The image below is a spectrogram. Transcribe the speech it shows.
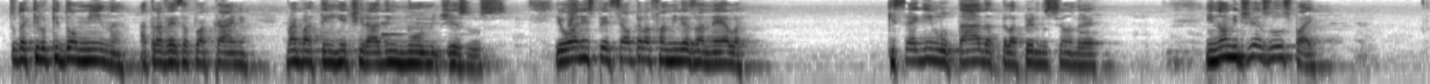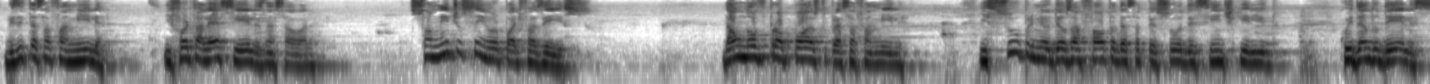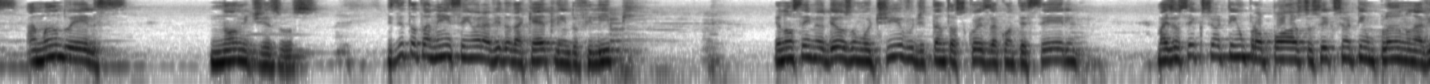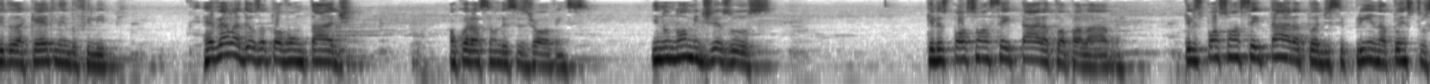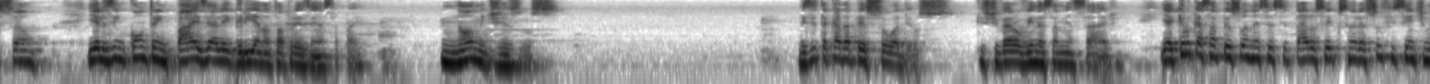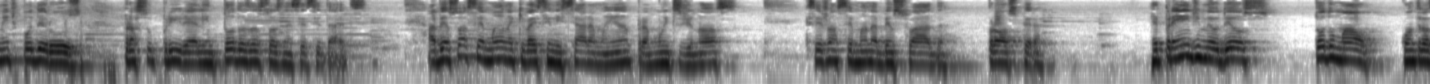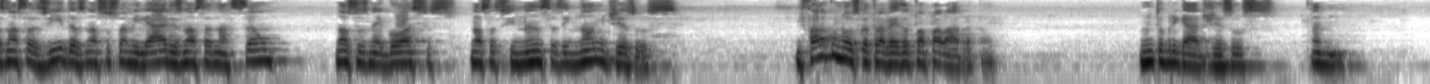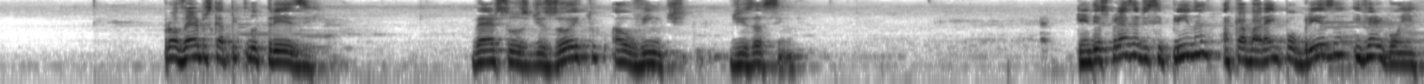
tudo aquilo que domina através da tua carne vai bater em retirada em nome de Jesus. Eu oro em especial pela família Zanella, que segue enlutada pela perda do seu André. Em nome de Jesus, Pai, visita essa família e fortalece eles nessa hora. Somente o Senhor pode fazer isso. Dá um novo propósito para essa família. E supre, meu Deus, a falta dessa pessoa, desse ente querido, cuidando deles, amando eles, em nome de Jesus. Visita também, Senhor, a vida da Kathleen do Felipe. Eu não sei, meu Deus, o motivo de tantas coisas acontecerem, mas eu sei que o Senhor tem um propósito, eu sei que o Senhor tem um plano na vida da Kathleen do Felipe. Revela, Deus, a tua vontade ao coração desses jovens. E no nome de Jesus, que eles possam aceitar a tua palavra, que eles possam aceitar a tua disciplina, a tua instrução, e eles encontrem paz e alegria na tua presença, Pai. Em nome de Jesus. Visita cada pessoa, Deus, que estiver ouvindo essa mensagem. E aquilo que essa pessoa necessitar, eu sei que o Senhor é suficientemente poderoso para suprir ela em todas as suas necessidades. Abençoa a semana que vai se iniciar amanhã para muitos de nós. Que seja uma semana abençoada, próspera. Repreende, meu Deus, todo o mal contra as nossas vidas, nossos familiares, nossa nação, nossos negócios, nossas finanças, em nome de Jesus. E fala conosco através da tua palavra, Pai. Muito obrigado, Jesus. Amém. Provérbios capítulo 13, versos 18 ao 20, diz assim: quem despreza a disciplina acabará em pobreza e vergonha.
